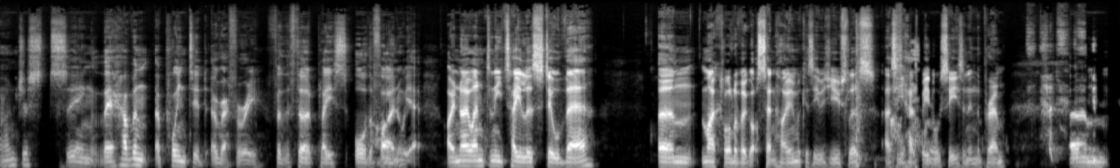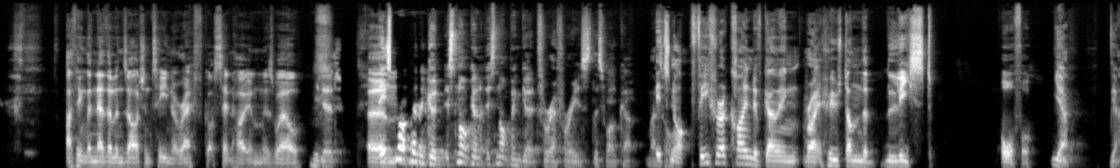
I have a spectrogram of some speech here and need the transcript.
I'm just seeing they haven't appointed a referee for the third place or the Oh. final yet. I know Anthony Taylor's still there. Um, Michael Oliver got sent home because he was useless, as he has been all season in the Prem. Um, I think the Netherlands Argentina ref got sent home as well. He did. Um, it's not been a good. It's not gonna. It's not been good for referees this World Cup. It's all. not. FIFA are kind of going right. Who's done the least awful? Yeah, yeah.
